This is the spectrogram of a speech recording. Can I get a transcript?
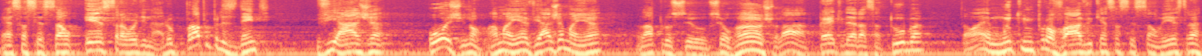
essa sessão extraordinária. O próprio presidente viaja hoje, não, amanhã, viaja amanhã lá para o seu, seu rancho, lá perto de Aracatuba. Então é muito improvável que essa sessão extra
